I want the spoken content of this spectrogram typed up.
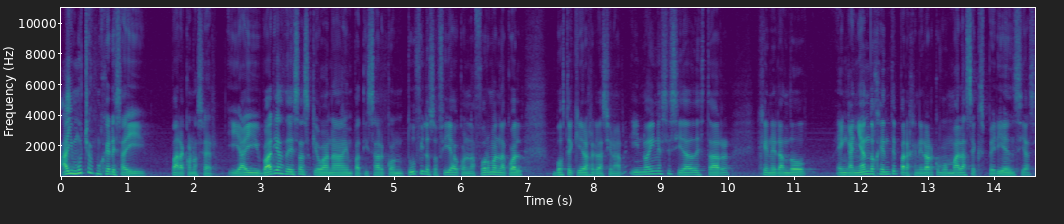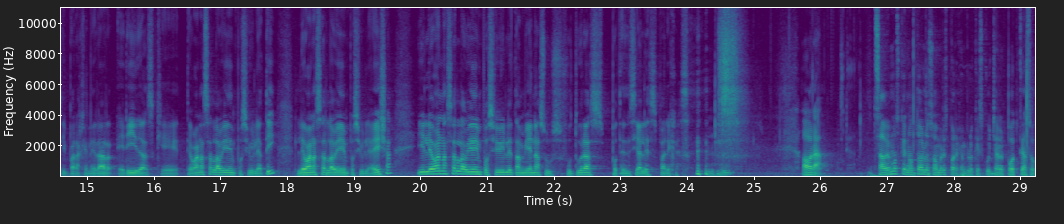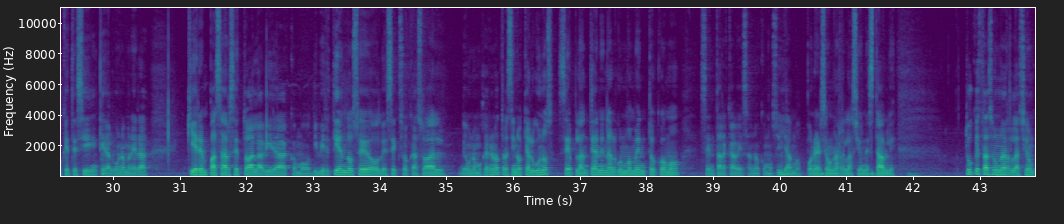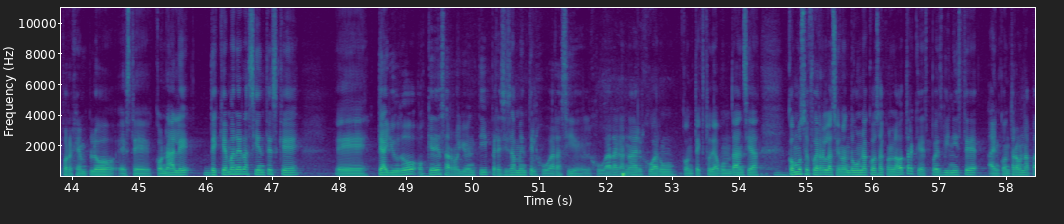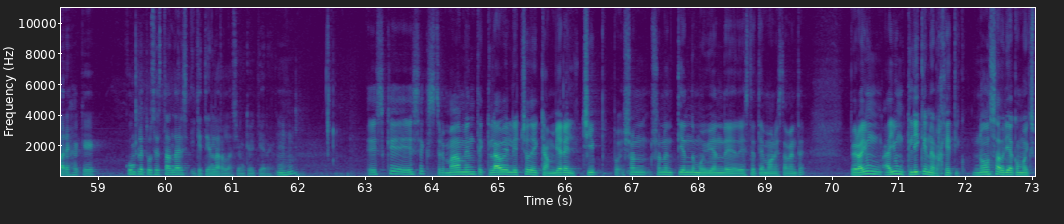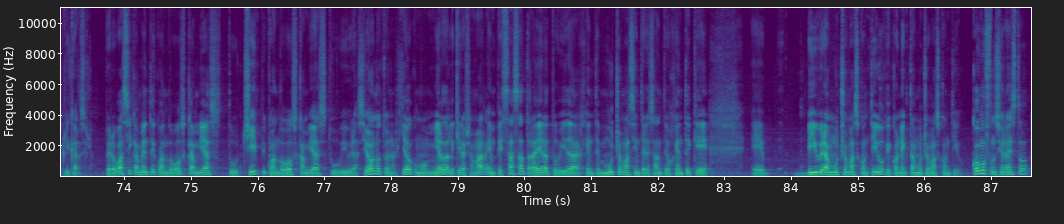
hay muchas mujeres ahí para conocer y hay varias de esas que van a empatizar con tu filosofía o con la forma en la cual vos te quieras relacionar y no hay necesidad de estar generando engañando gente para generar como malas experiencias y para generar heridas que te van a hacer la vida imposible a ti, le van a hacer la vida imposible a ella y le van a hacer la vida imposible también a sus futuras potenciales parejas. Ahora, sabemos que no todos los hombres, por ejemplo, que escuchan el podcast o que te siguen, que de alguna manera quieren pasarse toda la vida como divirtiéndose o de sexo casual de una mujer en otra, sino que algunos se plantean en algún momento como sentar cabeza, ¿no? Como se llama, ponerse en una relación estable. Tú que estás en una relación, por ejemplo, este, con Ale, ¿de qué manera sientes que eh, te ayudó o qué desarrolló en ti precisamente el jugar así, el jugar a ganar, el jugar un contexto de abundancia? ¿Cómo se fue relacionando una cosa con la otra que después viniste a encontrar una pareja que cumple tus estándares y que tiene la relación que hoy tiene? Es que es extremadamente clave el hecho de cambiar el chip. Pues yo, yo no entiendo muy bien de, de este tema, honestamente. pero hay un, hay un clic energético. No sabría cómo explicárselo. Pero básicamente cuando vos cambias tu chip y cuando vos cambias tu vibración o tu energía o como mierda le quieras llamar, empezás a traer a tu vida gente mucho más interesante o gente que eh, vibra mucho más contigo, que conecta mucho más contigo. ¿Cómo funciona esto?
